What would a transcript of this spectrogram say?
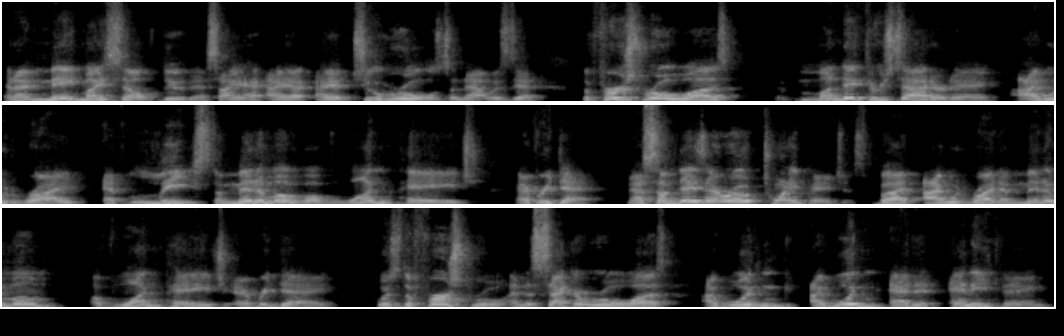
and I made myself do this. I, I I had two rules, and that was it. The first rule was Monday through Saturday, I would write at least a minimum of one page every day. Now, some days I wrote 20 pages, but I would write a minimum of one page every day was the first rule. And the second rule was I wouldn't I wouldn't edit anything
